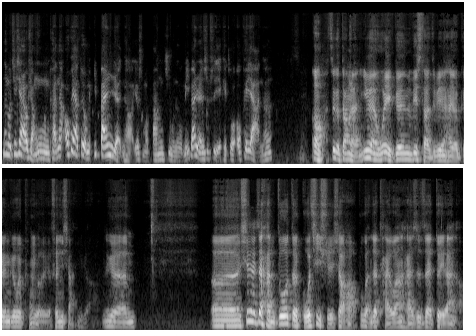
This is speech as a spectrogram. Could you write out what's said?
那么接下来我想问问看，那 OK 啊对我们一般人哈有什么帮助呢？我们一般人是不是也可以做 OK 啊呢？哦，这个当然，因为我也跟 Vista 这边还有跟各位朋友也分享一个那个，呃，现在在很多的国际学校哈，不管在台湾还是在对岸啊，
